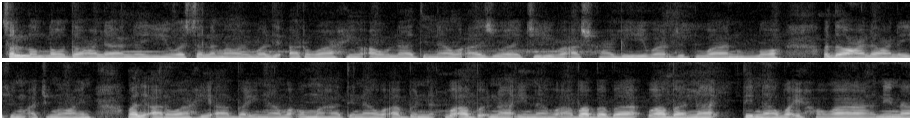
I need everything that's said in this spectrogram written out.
صلى الله تعالى عليه وسلم ولأرواح أولادنا وأزواجه وأصحابه ورضوان الله وتعالى عليهم أجمعين. ولأرواح آبائنا وأمهاتنا وأبنائنا وأبنائنا وإخواننا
